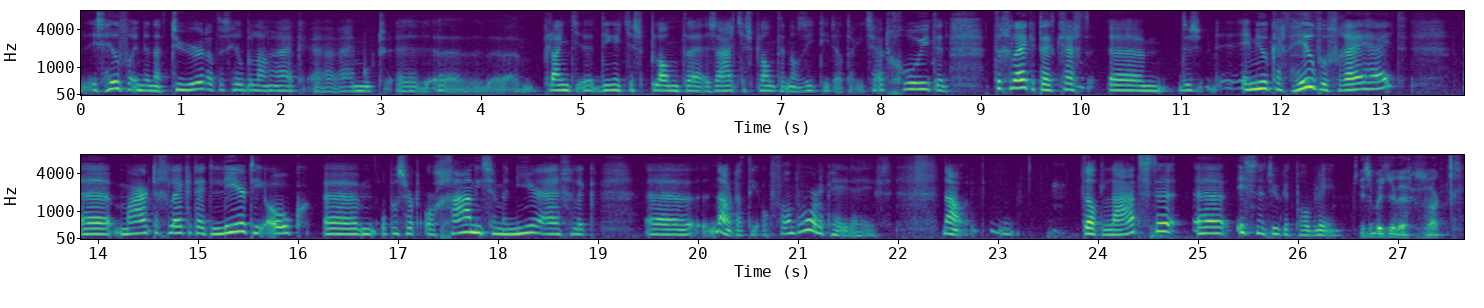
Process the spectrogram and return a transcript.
is heel veel in de natuur, dat is heel belangrijk. Uh, hij moet plantje, dingetjes planten, zaadjes planten en dan ziet hij dat er iets uit groeit. En tegelijkertijd krijgt um, dus Emiel krijgt heel veel vrijheid. Maar tegelijkertijd leert hij ook um, op een soort organische manier eigenlijk. Nou, dat hij ook verantwoordelijkheden heeft. Nou, dat laatste uh, is natuurlijk het probleem. Is een beetje weggezakt.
